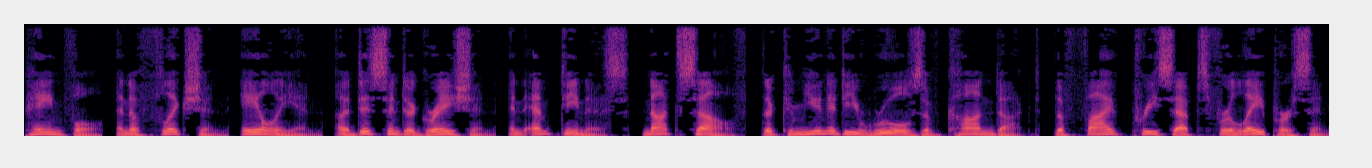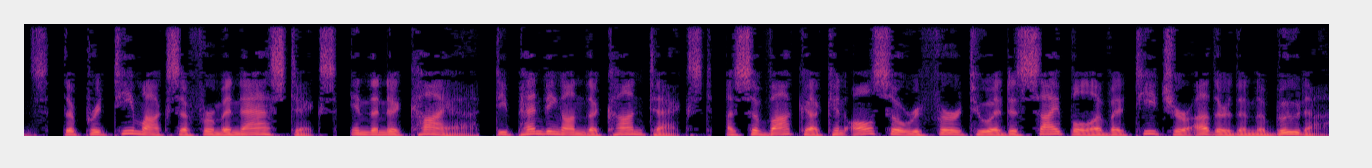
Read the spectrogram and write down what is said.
painful, an affliction, alien, a disintegration, an emptiness, not self, the community rules of conduct, the five precepts for laypersons, the pratimoksa for monastics. In the Nikaya, depending on the context, a savaka can also refer to a disciple of a teacher other than the Buddha.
